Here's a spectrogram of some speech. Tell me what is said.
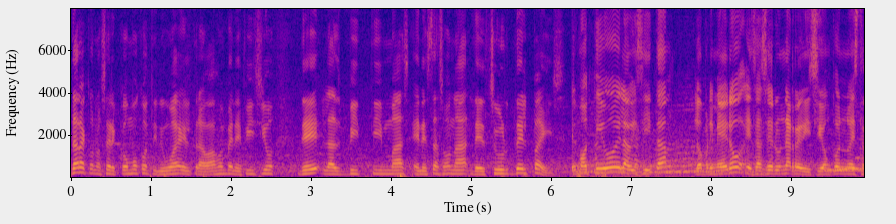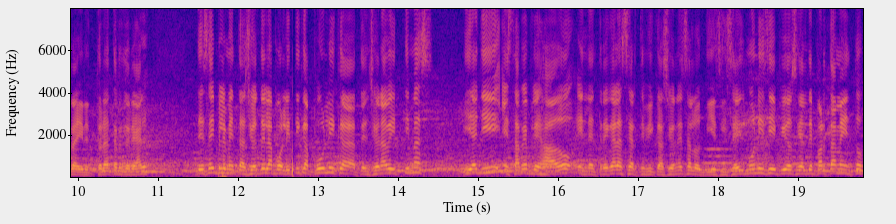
dar a conocer cómo continúa el trabajo en beneficio de las víctimas en esta zona del sur del país. El motivo de la visita, lo primero, es hacer una revisión con nuestra directora territorial de esa implementación de la política pública de atención a víctimas y allí está reflejado en la entrega de las certificaciones a los 16 municipios y al departamento,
